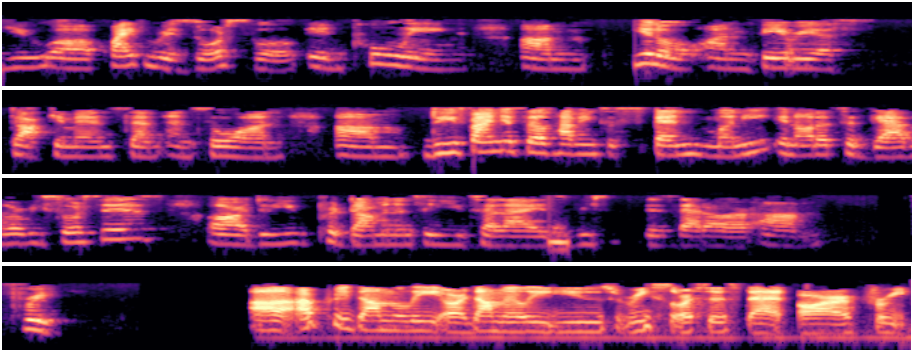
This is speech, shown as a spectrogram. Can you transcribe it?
you are quite resourceful in pulling, um, you know, on various documents and, and so on. Um, do you find yourself having to spend money in order to gather resources or do you predominantly utilize resources that are um, free? Uh, I predominantly or dominantly use resources that are free.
